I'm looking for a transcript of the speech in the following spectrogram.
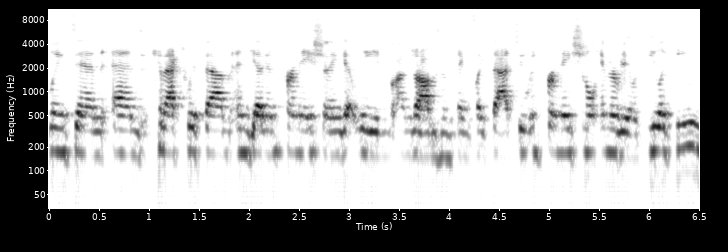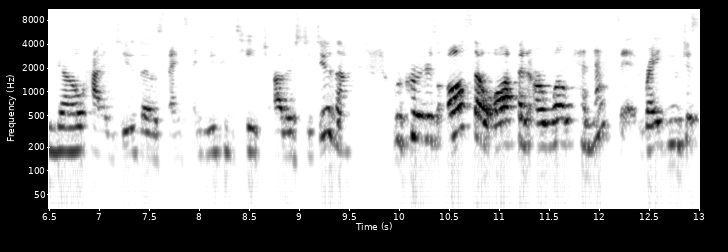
LinkedIn and connect with them and get information and get leads on jobs and things like that. Do informational interviewing. You like you know how to do those things and you can teach others to do them. Recruiters also often are well connected, right? You just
